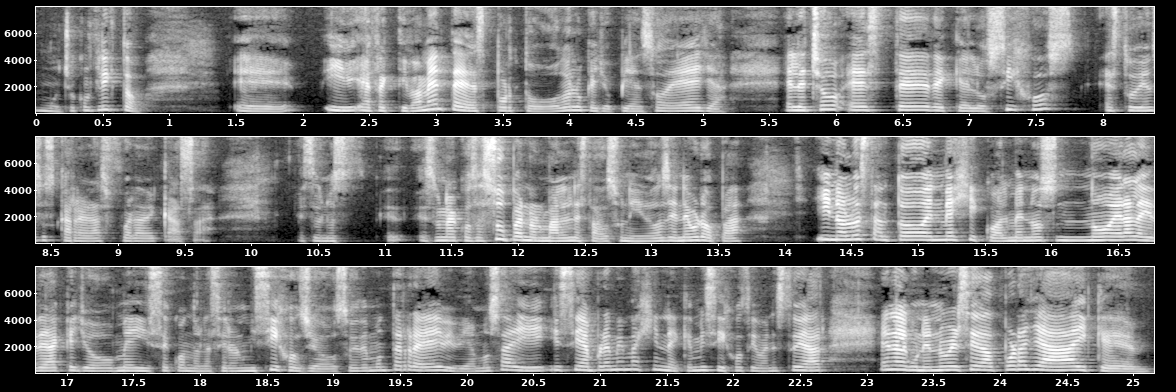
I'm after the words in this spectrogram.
mucho conflicto. Eh, y efectivamente es por todo lo que yo pienso de ella. El hecho este de que los hijos estudien sus carreras fuera de casa. Eso es, es una cosa súper normal en Estados Unidos y en Europa. Y no lo es tanto en México, al menos no era la idea que yo me hice cuando nacieron mis hijos. Yo soy de Monterrey, vivíamos ahí y siempre me imaginé que mis hijos iban a estudiar en alguna universidad por allá y que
